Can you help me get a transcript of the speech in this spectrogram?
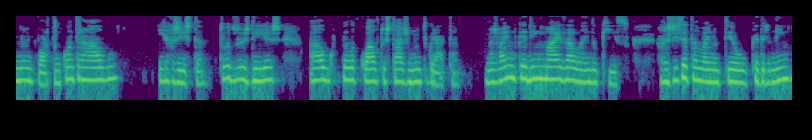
não importa. Encontra algo e registra todos os dias algo pela qual tu estás muito grata. Mas vai um bocadinho mais além do que isso. Registra também no teu caderninho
